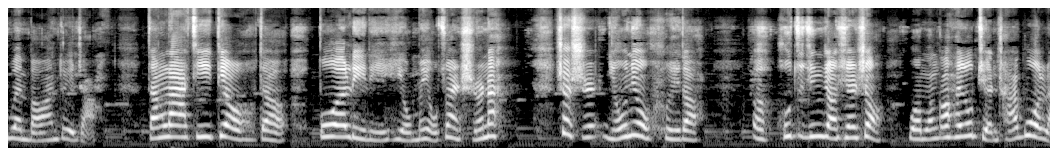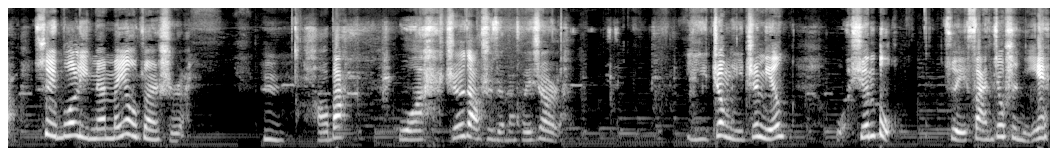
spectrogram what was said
问保安队长：“当垃圾掉到玻璃里，有没有钻石呢？”这时，牛牛回道：“呃，猴子警长先生，我们刚才都检查过了，碎玻璃里面没有钻石。”嗯，好吧，我知道是怎么回事了。以正义之名，我宣布，罪犯就是你，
